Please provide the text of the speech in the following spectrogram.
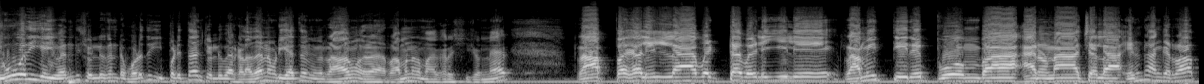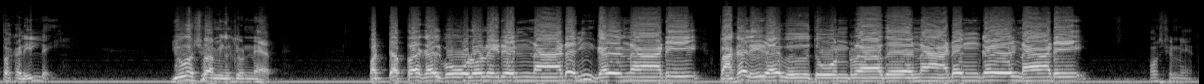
ஜோதியை வந்து சொல்லுகின்ற பொழுது இப்படித்தான் சொல்லுவார்கள். அதான் நம்முடைய ராம ரமண மகரிஷி சொன்னார் ராப்பகல் இல்லா வெட்ட வெளியிலே ரமித்திருப்போம்பா அருணாச்சலா என்று அங்க ராப்பகல் இல்லை. யோக சுவாமிகள் சொன்னார் பட்டப்பகல் போலொளிர நாடங்கள் நாடே பகலிரவு தோன்றாத நாடங்கள் நாடே. அவர் சொன்னார்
